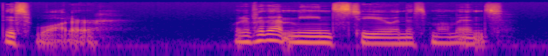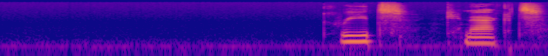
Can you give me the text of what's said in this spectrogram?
this water, whatever that means to you in this moment. Greet, connect,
